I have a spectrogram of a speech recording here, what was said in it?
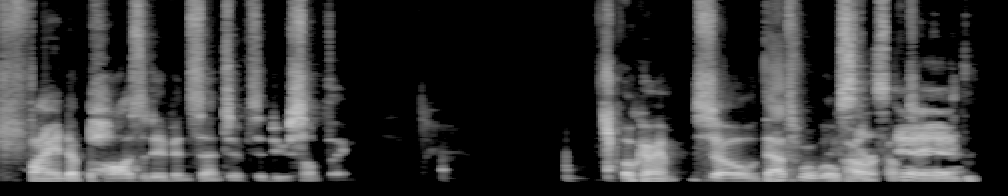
find a positive incentive to do something. Okay, so that's where willpower comes Yeah, in. yeah.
